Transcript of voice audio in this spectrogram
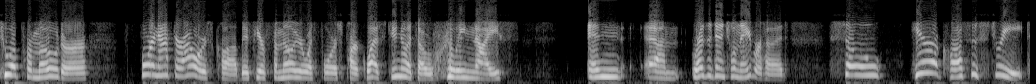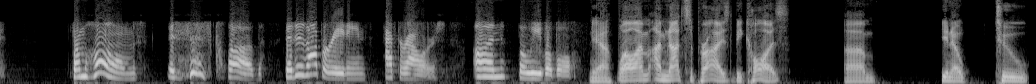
to a promoter for an after hours club. If you're familiar with Forest Park West, you know it's a really nice in um, residential neighborhood. So here across the street from homes is this club that is operating after hours. Unbelievable. Yeah. Well, I'm I'm not surprised because, um, you know, to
